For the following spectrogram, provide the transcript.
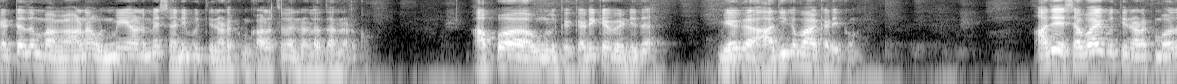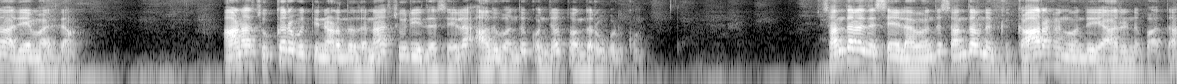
கெட்டதும்பாங்க ஆனால் உண்மையாலுமே சனி புத்தி நடக்கும் காலத்தில் நல்லதாக நடக்கும். அப்போ அவங்களுக்கு கிடைக்க வேண்டியது மிக அதிகமாக கிடைக்கும். அதே செவ்வாய் புத்தி நடக்கும்போதும் அதே மாதிரி தான் ஆனால் சுக்கர புத்தி நடந்ததுன்னா சூரிய திசையில் அது வந்து கொஞ்சம் தொந்தரவு கொடுக்கும். சந்திர திசையில் வந்து சந்திரனுக்கு காரகன் வந்து யாருன்னு பார்த்தா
